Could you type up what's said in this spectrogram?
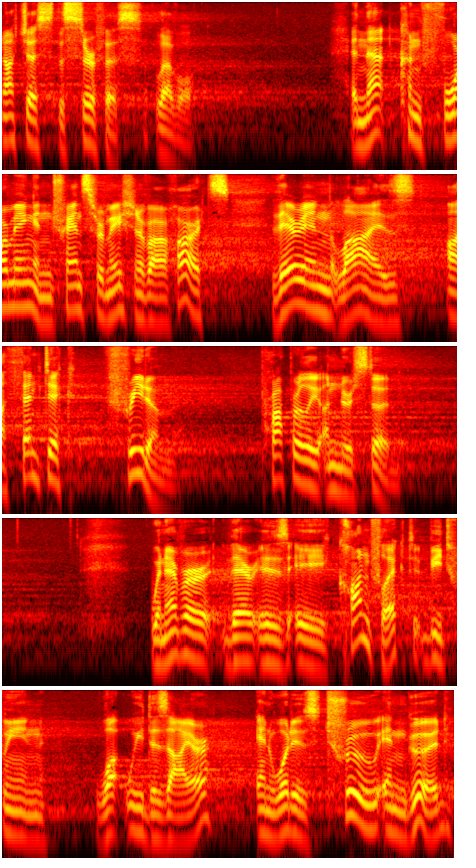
not just the surface level. And that conforming and transformation of our hearts, therein lies authentic freedom, properly understood. Whenever there is a conflict between what we desire and what is true and good,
